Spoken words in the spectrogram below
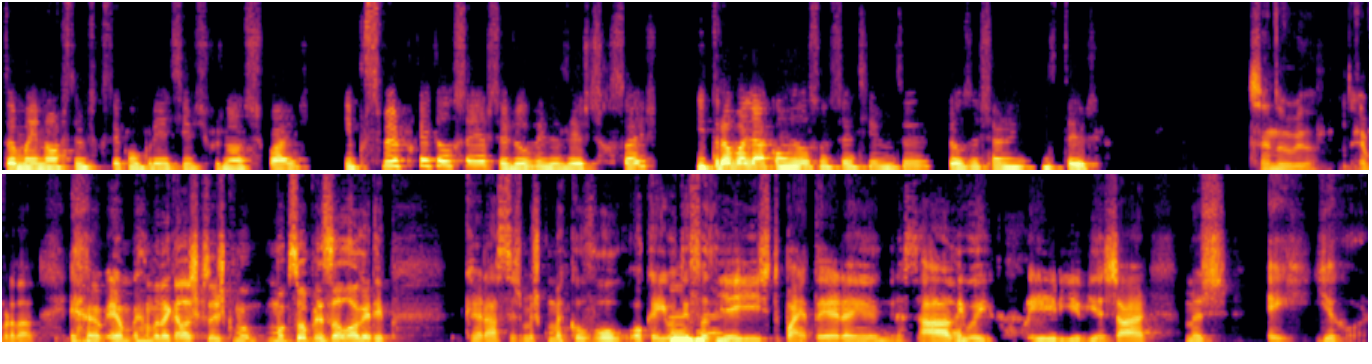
também nós temos que ser compreensivos com os nossos pais e perceber porque é que eles têm estas dúvidas e estes receios e trabalhar com eles no sentido de eles deixarem de ter. Sem dúvida, é verdade. É, é uma daquelas questões que uma, pessoa pensa logo, é tipo, caraças, mas como é que eu vou? Ok, eu até uhum. fazia isto, pá, até era engraçado, eu ia correr, ia viajar, mas, ei, e agora?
